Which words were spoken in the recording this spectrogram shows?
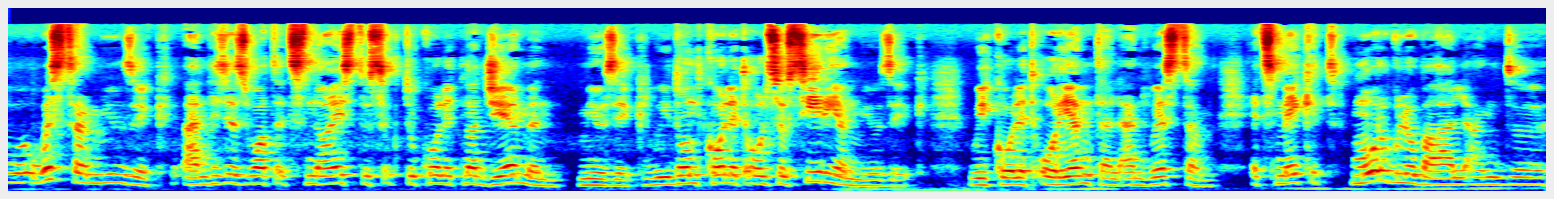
Western music, and this is what it's nice to to call it not German music. We don't call it also Syrian music. We call it Oriental and Western. It's make it more global, and uh,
